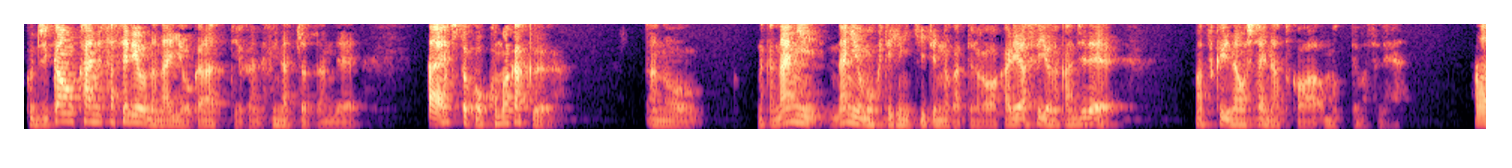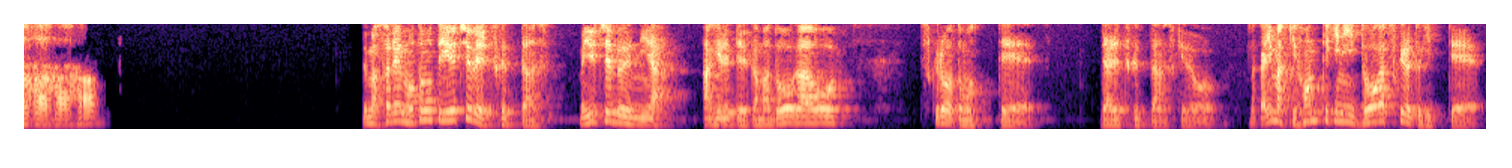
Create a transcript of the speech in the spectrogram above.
こう時間を感じさせるような内容かなっていう感じになっちゃったんで、はいもう。ちょっとこう細かく、あの、なんか何、何を目的に聞いてるのかっていうのが分かりやすいような感じで、まあ、作り直したいなとかは思ってますね。はあはあはあはあで、まあ、それもともと YouTube で作ったんです。まあ YouTube にあ上げるというか、まあ、動画を作ろうと思って、で、あれ作ったんですけど、なんか今基本的に動画作るときって、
